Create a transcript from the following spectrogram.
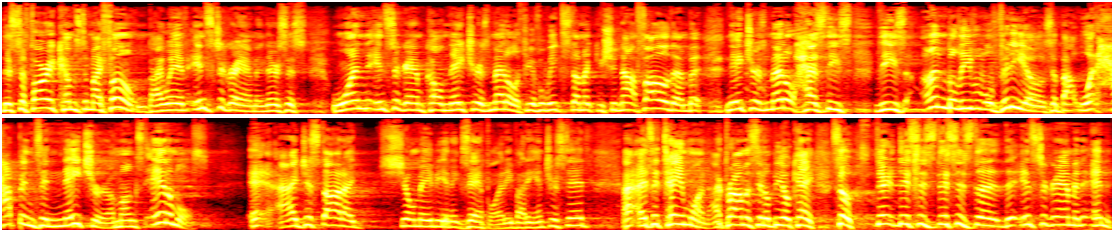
the safari comes to my phone by way of Instagram. And there's this one Instagram called Nature is Metal. If you have a weak stomach, you should not follow them. But Nature is Metal has these, these unbelievable videos about what happens in nature amongst animals. I just thought I'd show maybe an example. Anybody interested? It's a tame one. I promise it'll be okay. So there, this is this is the, the Instagram, and, and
